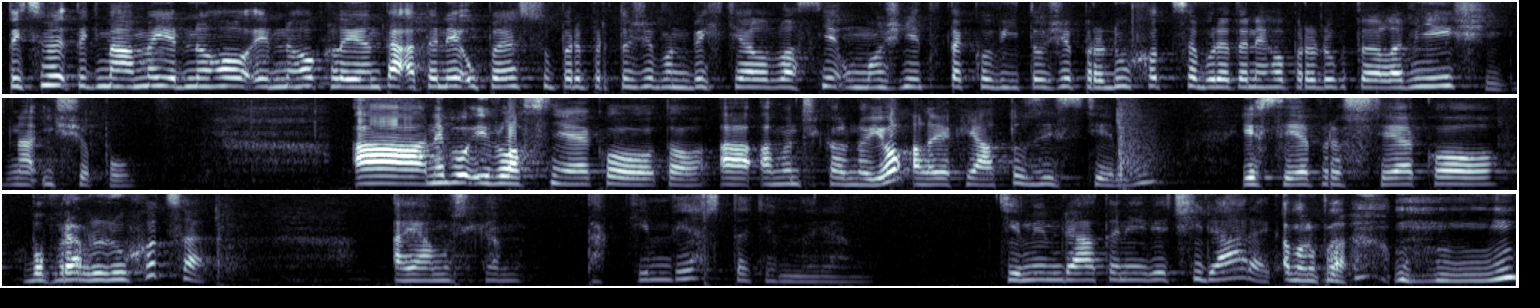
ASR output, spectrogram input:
Teď, jsme, teď máme jednoho, jednoho klienta a ten je úplně super, protože on by chtěl vlastně umožnit takový to, že pro důchodce bude ten jeho produkt levnější na e-shopu. A nebo i vlastně jako to. A, a on říkal, no jo, ale jak já to zjistím, jestli je prostě jako opravdu důchodce. A já mu říkám, tak tím věřte těm lidem. Tím jim dáte největší dárek. A on úplně, mm,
